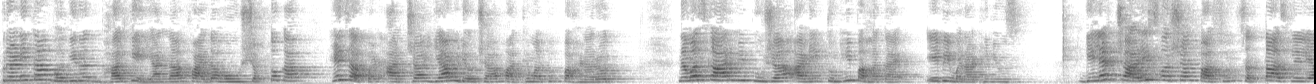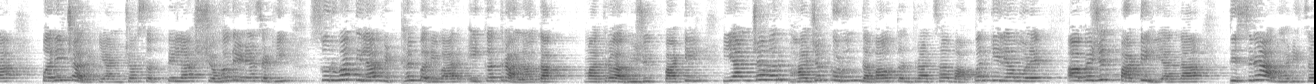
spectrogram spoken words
प्रणिता भगीरथ भालके यांना फायदा होऊ शकतो का? हेच आपण आजच्या या व्हिडिओच्या माध्यमातून पाहणार आहोत. नमस्कार मी पूजा आणि तुम्ही पाहताय एबी मराठी न्यूज. गेल्या चाळीस वर्षांपासून सत्ता असलेल्या परिचारक यांच्या सत्तेला शह देण्यासाठी सुरुवातीला विठ्ठल परिवार एकत्र आला होता. मात्र अभिजित पाटील यांच्यावर भाजपकडून दबाव तंत्राचा वापर केल्यामुळे अभिजित पाटील यांना तिसऱ्या आघाडीचा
